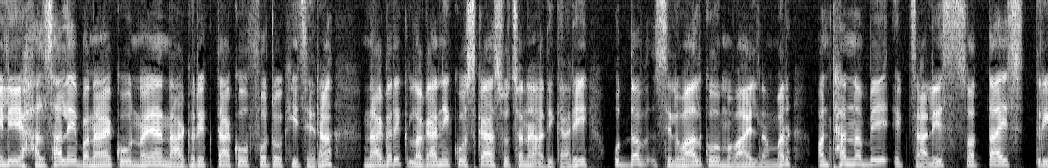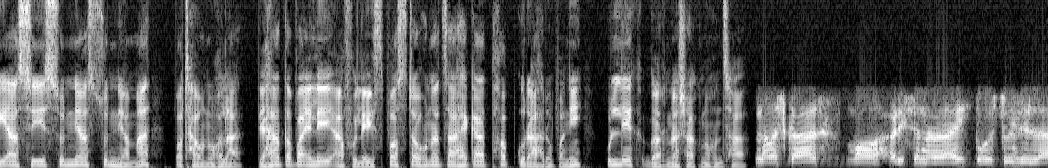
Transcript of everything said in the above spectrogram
तपाईँले हालसालै बनाएको नयाँ नागरिकताको फोटो खिचेर नागरिक लगानी कोषका सूचना अधिकारी उद्धव सिलवालको मोबाइल नम्बर अन्ठानब्बे एकचालिस सत्ताइस त्रियासी शून्य शून्यमा पठाउनुहोला त्यहाँ तपाईँले आफूले स्पष्ट हुन चाहेका थप कुराहरू पनि उल्लेख गर्न सक्नुहुन्छ। नमस्कार म हरिश्चन्द्र राई भोजपुर जिल्ला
